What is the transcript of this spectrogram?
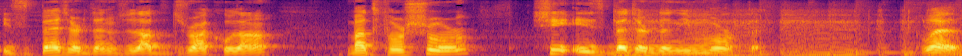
is better than Vlad Dracula, but for sure she is better than Immortep. Well,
